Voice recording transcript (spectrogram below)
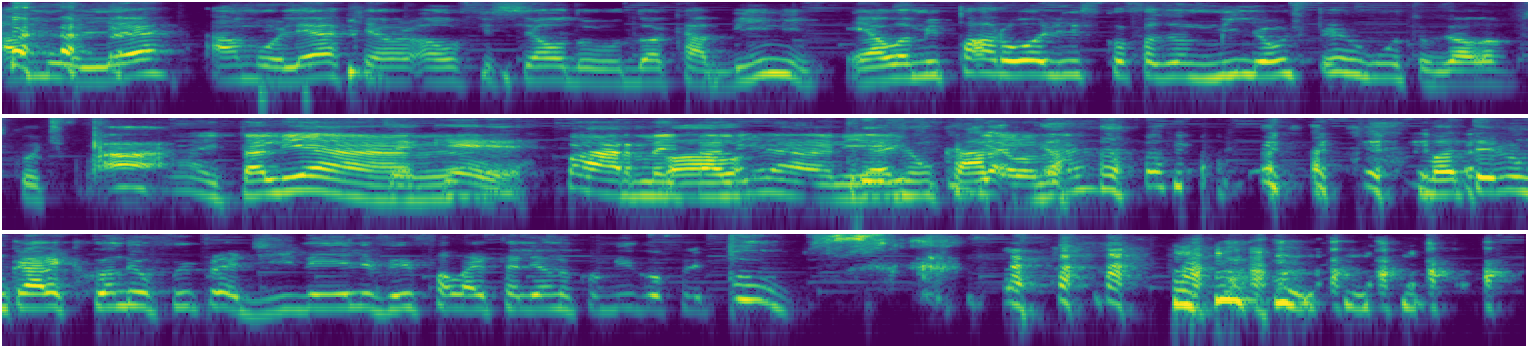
a mulher, a mulher, que é a oficial do, da cabine, ela me parou ali e ficou fazendo um milhão de perguntas. Ela ficou tipo, ah, Ah, italiano. Você quer? Parla Fala. italiano. E Teve aí um cara- fudeu, né? mas teve um cara que quando eu fui pra Disney, ele veio falar italiano comigo, eu falei, putz!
